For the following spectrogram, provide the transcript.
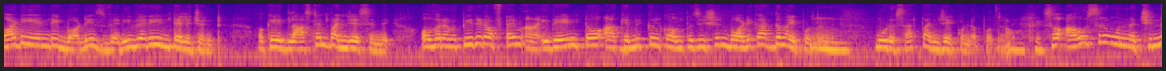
బాడీ ఏంటి? Body is very very intelligent. Okay ఇది లాస్ట్ టైం పనిచేసింది. ఓవర్ పీరియడ్ ఆఫ్ టైం ఇదేంటో ఆ కెమికల్ కాంపోజిషన్ బాడీకి అర్థమైపోతుంది. మూడోసారి పని చేయకుండా పోతుంది. సో అవసరం ఉన్న చిన్న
